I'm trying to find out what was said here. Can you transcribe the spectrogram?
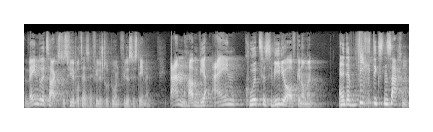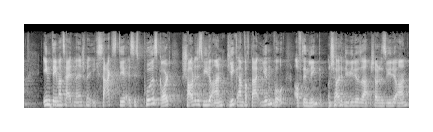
wenn du jetzt sagst, du hast viele Prozesse, viele Strukturen, viele Systeme, dann haben wir ein kurzes Video aufgenommen. Eine der wichtigsten Sachen, im Thema Zeitmanagement. Ich sag's dir, es ist pures Gold. Schau dir das Video an, klick einfach da irgendwo auf den Link und schau dir, die Videos an, schau dir das Video an.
